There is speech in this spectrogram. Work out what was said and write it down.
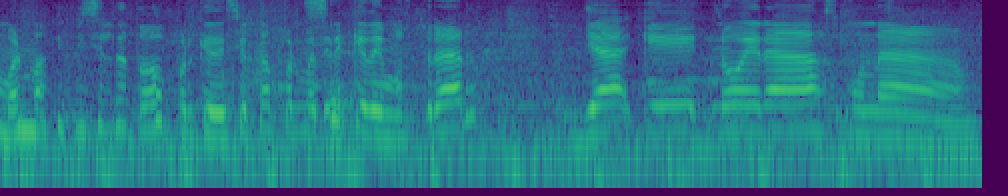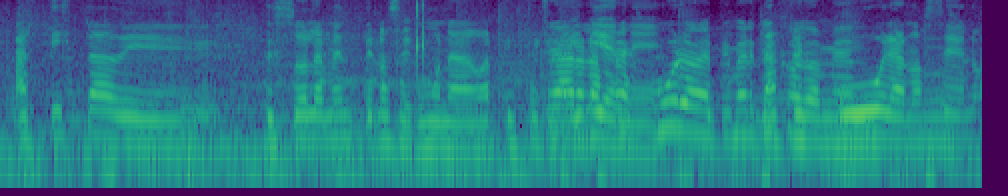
Como el más difícil de todos porque de cierta forma Sí. tienes que demostrar ya que no eras una artista de, de solamente, no sé, como una artista que Claro, la viene. frescura del primer La disco también. frescura, no Mm. sé, ¿no?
